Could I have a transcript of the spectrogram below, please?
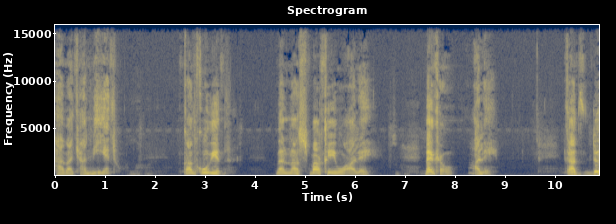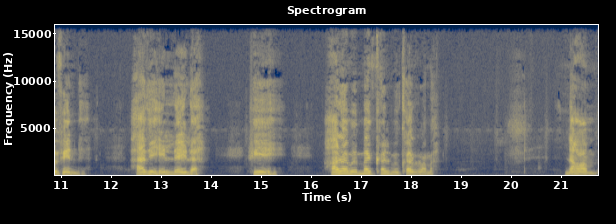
هذا كان نيته. قد قبض والناس بقيوا عليه بكوا عليه. قد دفن هذه الليلة في حرم مكة المكرمة. نعم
